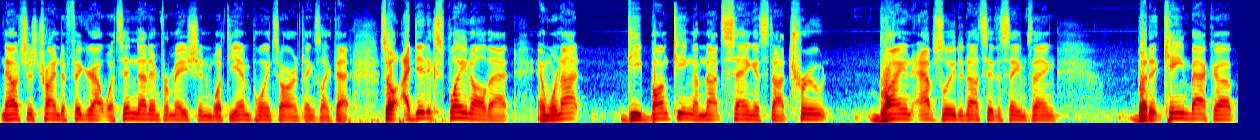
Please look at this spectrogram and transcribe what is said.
Now it's just trying to figure out what's in that information, what the endpoints are, and things like that. So I did explain all that, and we're not debunking. I'm not saying it's not true. Brian absolutely did not say the same thing but it came back up,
